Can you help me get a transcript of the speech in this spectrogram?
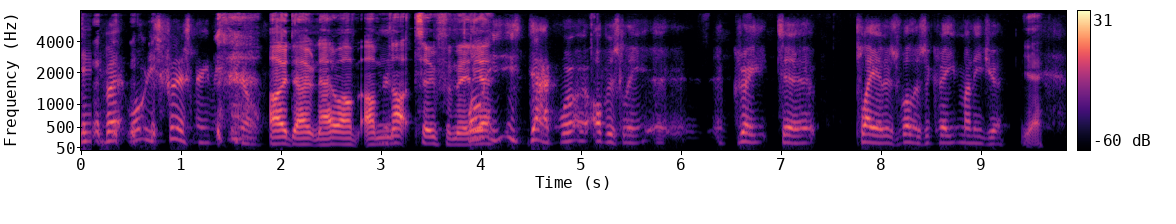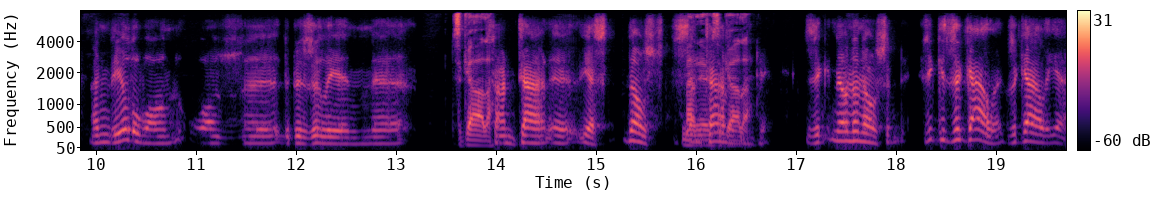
Yeah, but what was his first name? You know. I don't know. I'm, I'm not too familiar. his his dad was obviously a, a great uh, player as well as a great manager. Yeah. And the other one was uh, the Brazilian uh, Zagala. Santana. Uh, yes, no, Mario Santana. Zagallo. wasn't it? Zag- no, no, no. Is it Zagala? Zagala, yeah.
